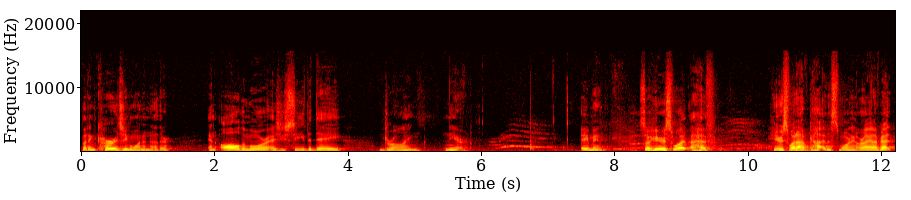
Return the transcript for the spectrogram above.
but encouraging one another, and all the more as you see the day drawing near. Amen. So here's what I've here's what I've got this morning. All right, I've got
